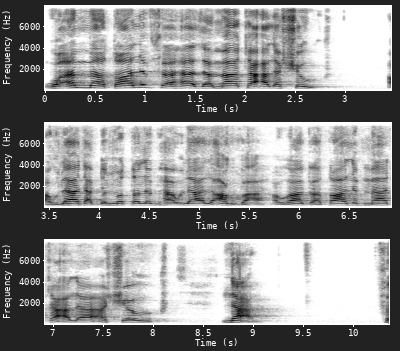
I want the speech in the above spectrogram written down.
وأما طالب فهذا مات على الشرك. أولاد عبد المطلب هؤلاء الأربعة أو رابع طالب مات على الشرك نعم. ف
